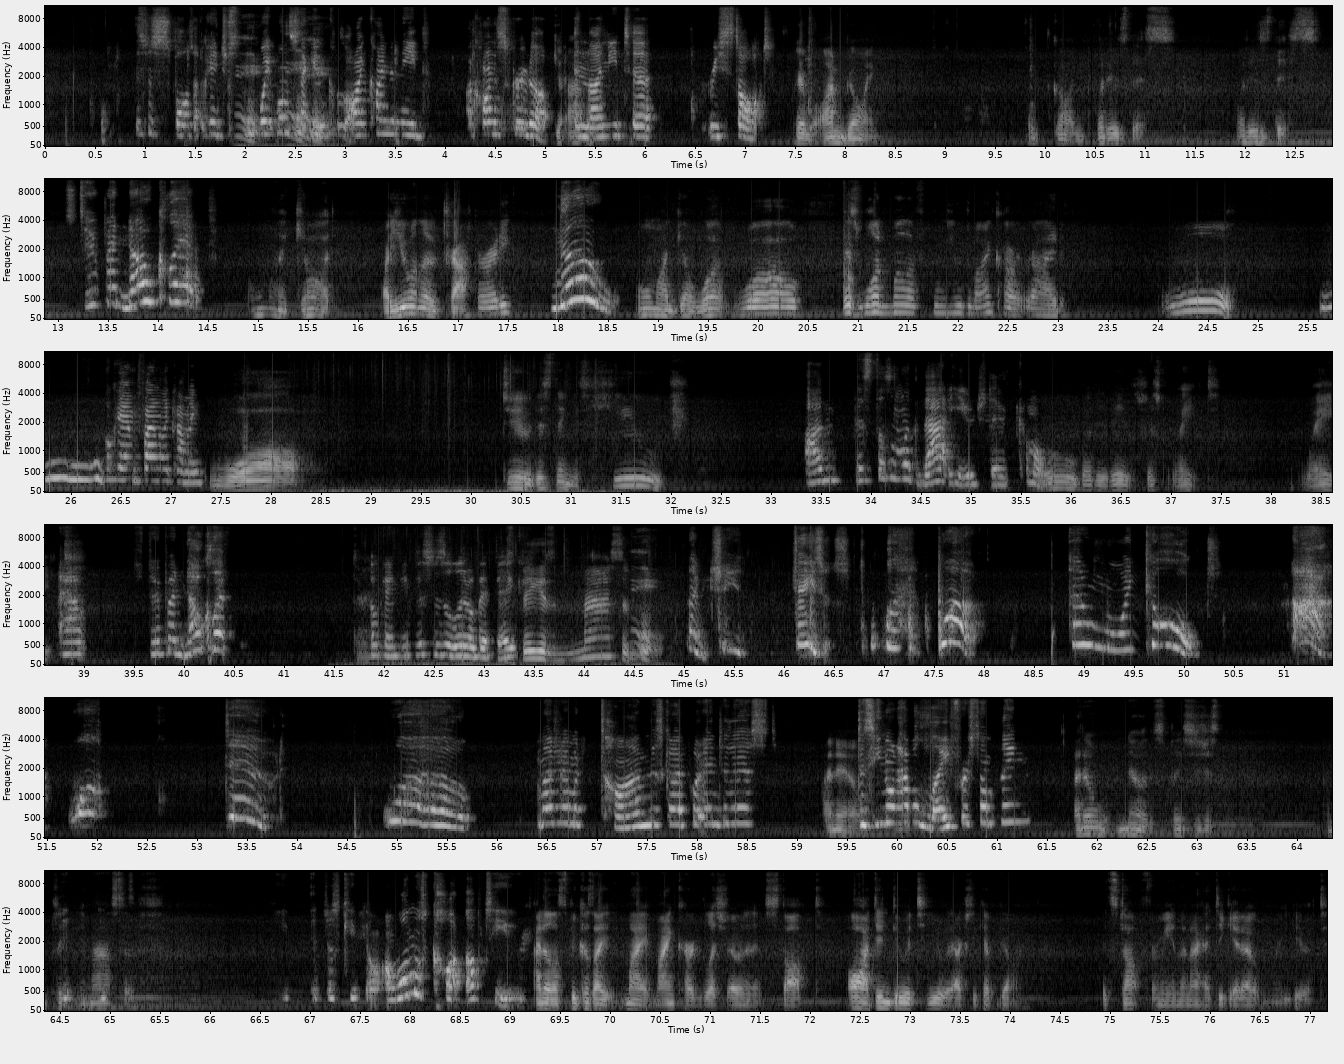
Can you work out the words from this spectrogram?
This is spot. Okay, just wait one second, because I kind of need. I kind of screwed up, Get and out. I need to restart. Okay, well, I'm going. Oh god, what is this? What is this? Stupid no clip. Oh my god. Are you on the track already? No. Oh my god, what? Whoa! There's one motherfucking huge minecart ride. Whoa! Whoa! Okay, I'm finally coming. Whoa! Dude, this thing is huge. I'm. This doesn't look that huge, dude. Come on. Oh, but it is. Just wait. Wait. Ow. Stupid no clip. There- Okay, maybe this is a little bit big. This big. is massive. Oh, jeez. Jesus. What? What? Oh my god. Ah, what? Dude. Whoa. Imagine how much time this guy put into this. I know. Does he not have a life or something? I don't know. This place is just completely massive. It just keeps going. I'm almost caught up to you. I know that's because I my minecart glitched out and it stopped. Oh, I didn't do it to you. It actually kept going. It stopped for me, and then I had to get out and redo it.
